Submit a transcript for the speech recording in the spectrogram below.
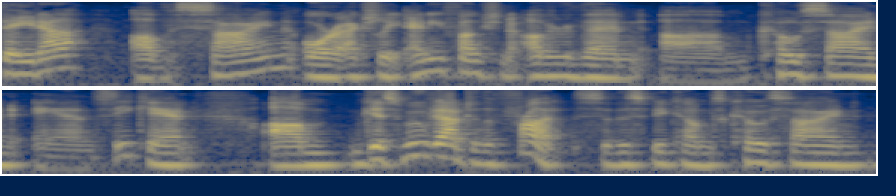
theta of sine, or actually any function other than um, cosine and secant, um, gets moved out to the front. So this becomes cosine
